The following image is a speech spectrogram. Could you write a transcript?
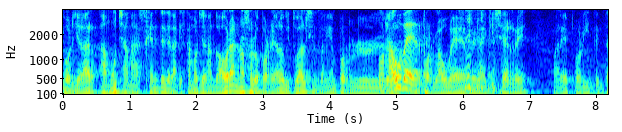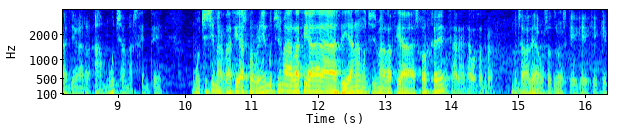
por llegar a mucha más gente de la que estamos llegando ahora, no solo por real o virtual, sino también por, Por la VR. Por la VR, la XR, ¿vale? Por intentar llegar a mucha más gente. Muchísimas gracias por venir, muchísimas gracias Diana, muchísimas gracias Jorge, Muchas gracias a vosotros. muchas gracias a vosotros. Que, que, que, que,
